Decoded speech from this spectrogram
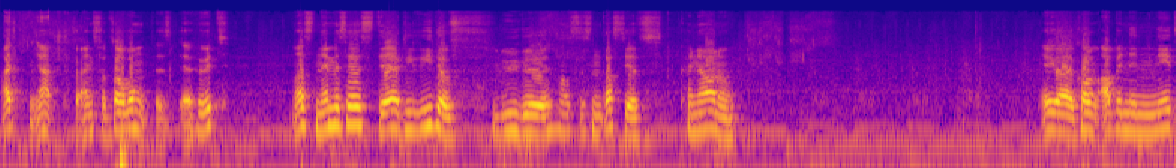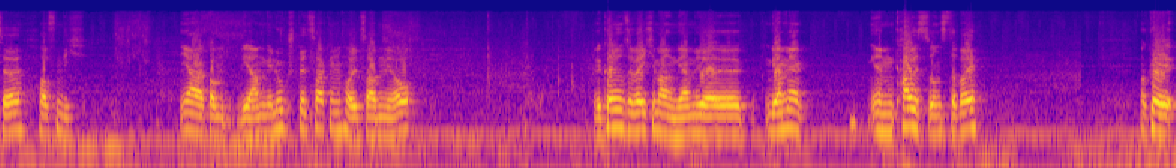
Halt, ja, Stufe 1 Verzauberung ist erhöht. Was? Nemesis, der Glieder Flügel. Was ist denn das jetzt? Keine Ahnung. Egal, komm, ab in den Nähte. Hoffentlich. Ja, komm, wir haben genug Spitzhacken. Holz haben wir auch. Wir können uns ja welche machen. Wir haben ja, wir haben ja ähm, Cobblestones dabei. Okay,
